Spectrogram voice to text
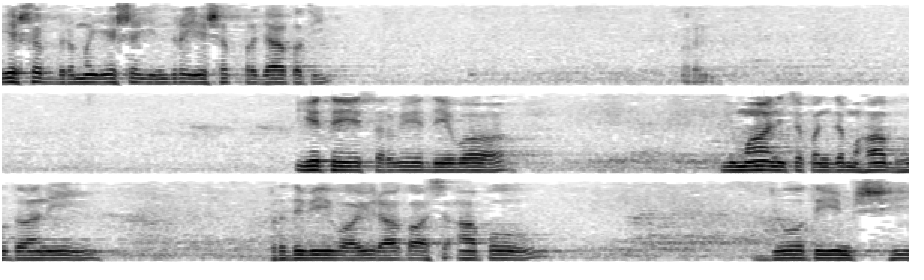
യേശ ബ്രഹ്മ യേശ ഇന്ദ്ര യേശ പ്രജാപതി. ഏതേ സർവേ ദേവ യുമാനി ച പഞ്ചമഹാഭൂതാനി പൃഥിവി വായുരാകാശ ആപോ ജ്യോതിംഷി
